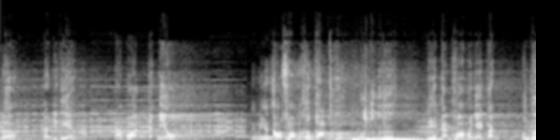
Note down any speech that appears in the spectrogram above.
เออยังดีดีๆตาบอดจักนิ้วแต่ไม่เอาสองมือขึ้นตอบถูก ตีกันข้อมาไงกันมึงอยู่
